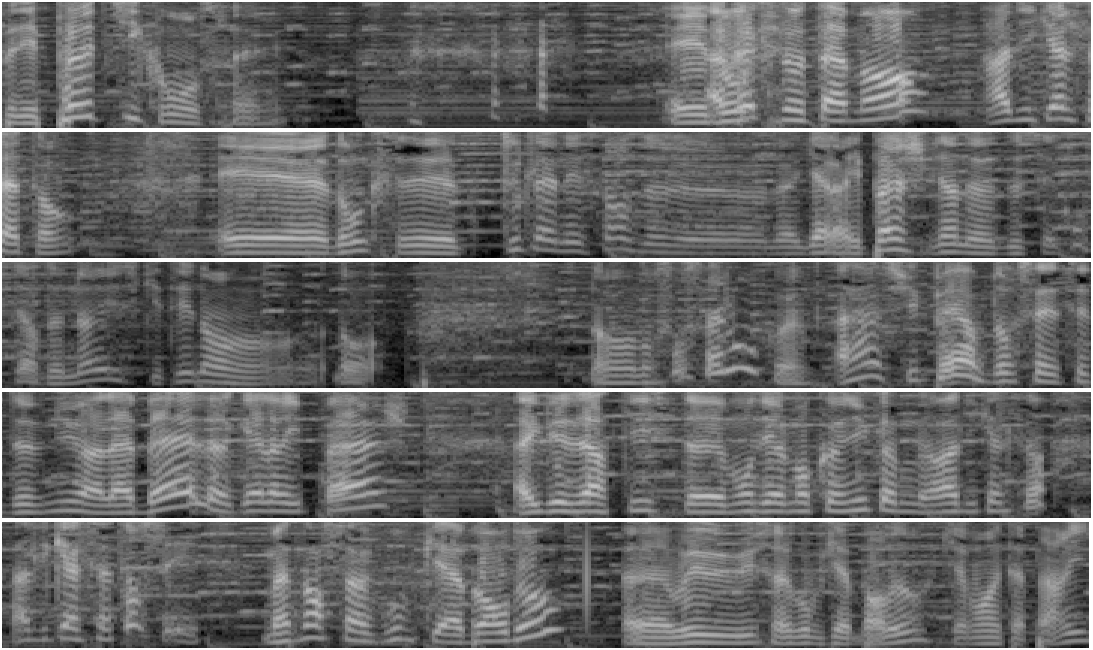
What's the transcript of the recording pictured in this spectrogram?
des, des petits concerts. Et donc, Avec notamment. Radical Satan. Et donc, c'est toute la naissance de, la Galerie Page vient de, de ces concerts de noise qui étaient dans, dans, dans, dans son salon, quoi. Ah, superbe. Donc c'est c'est devenu un label, Galerie Page, avec des artistes euh, mondialement connus comme Radical Satan. Radical Satan, c'est maintenant c'est un groupe qui est à Bordeaux Euh, oui, oui, oui, c'est un groupe qui est à Bordeaux, qui avant était à Paris.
